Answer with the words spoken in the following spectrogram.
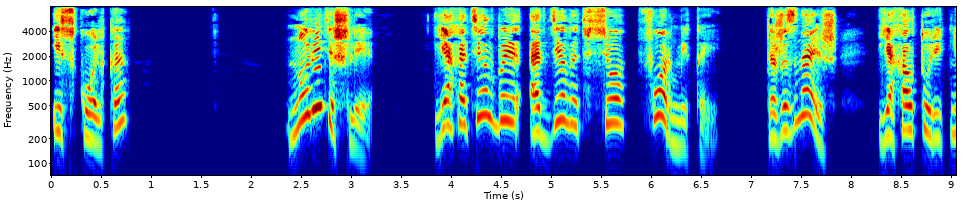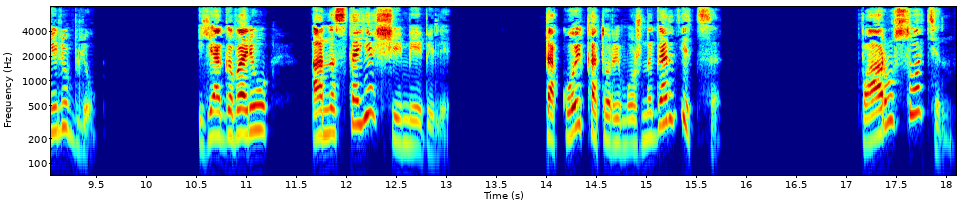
И сколько? Ну, видишь ли, я хотел бы отделать все формикой. Ты же знаешь, я халтурить не люблю. Я говорю о настоящей мебели, такой, которой можно гордиться. Пару сотен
